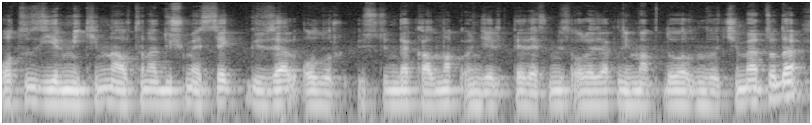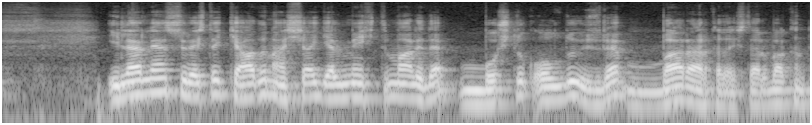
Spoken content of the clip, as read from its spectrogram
30.22'nin altına düşmezsek güzel olur. Üstünde kalmak öncelikle hedefimiz olacak Limak Doğalı Çimento'da. İlerleyen süreçte kağıdın aşağı gelme ihtimali de boşluk olduğu üzere var arkadaşlar. Bakın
